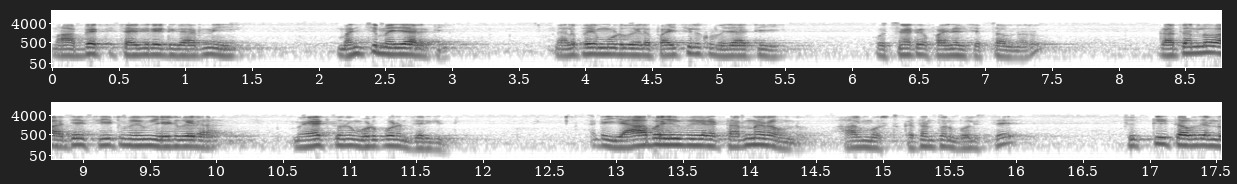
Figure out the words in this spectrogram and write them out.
మా అభ్యర్థి చైదిరెడ్డి గారిని మంచి మెజారిటీ నలభై మూడు వేల పైచీలకు మెజారిటీ వచ్చినట్టుగా ఫైనల్ చెప్తా ఉన్నారు. గతంలో అదే సీటు మేము ఏడు వేల మెజార్టీతో ఓడిపోవడం జరిగింది. అంటే యాభై వేల టర్న్ అరౌండ్ ఆల్మోస్ట్ గతంతో పోలిస్తే fifty thousand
